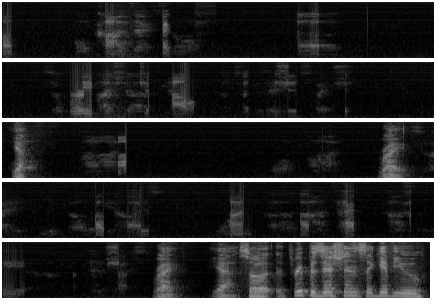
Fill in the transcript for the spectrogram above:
up, off contact, and off, uh, pretty much, uh, you a position switch. Yeah. Off, on, off, on. Right. So I didn't really you know, one, uh, contact constantly, uh. Right. Yeah. So uh, three positions, they give you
